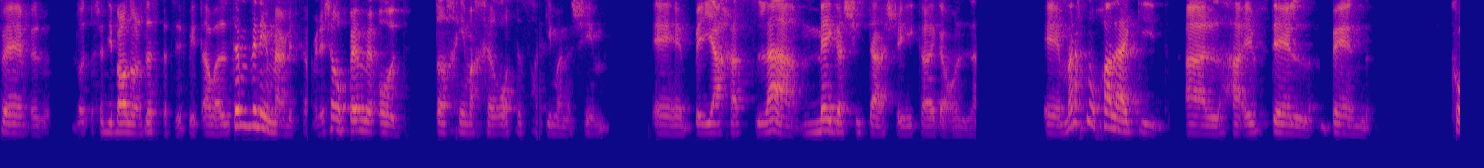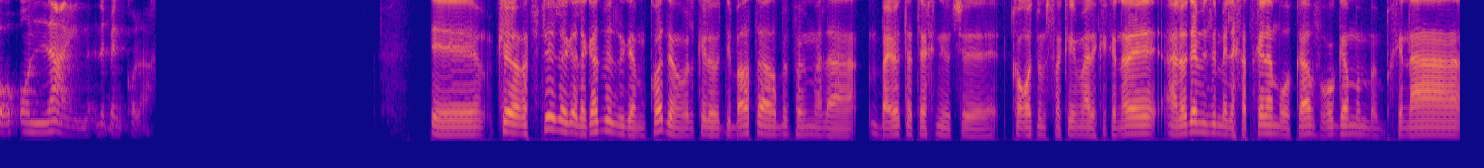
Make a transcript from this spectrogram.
ולא יודע שדיברנו על זה ספציפית אבל אתם מבינים מה אני מתכוון. יש הרבה מאוד דרכים אחרות לשחק עם אנשים אה, ביחס למגה שיטה שהיא כרגע אונליין מה אנחנו נוכל להגיד על ההבדל בין co-op online לבין כל האחרים? אה, כאילו רציתי לגעת בזה גם קודם אבל כאילו דיברת הרבה פעמים על הבעיות הטכניות שקורות במשחקים האלה כי כנראה אני לא יודע אם זה מלכתחילה מורכב או גם מבחינה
